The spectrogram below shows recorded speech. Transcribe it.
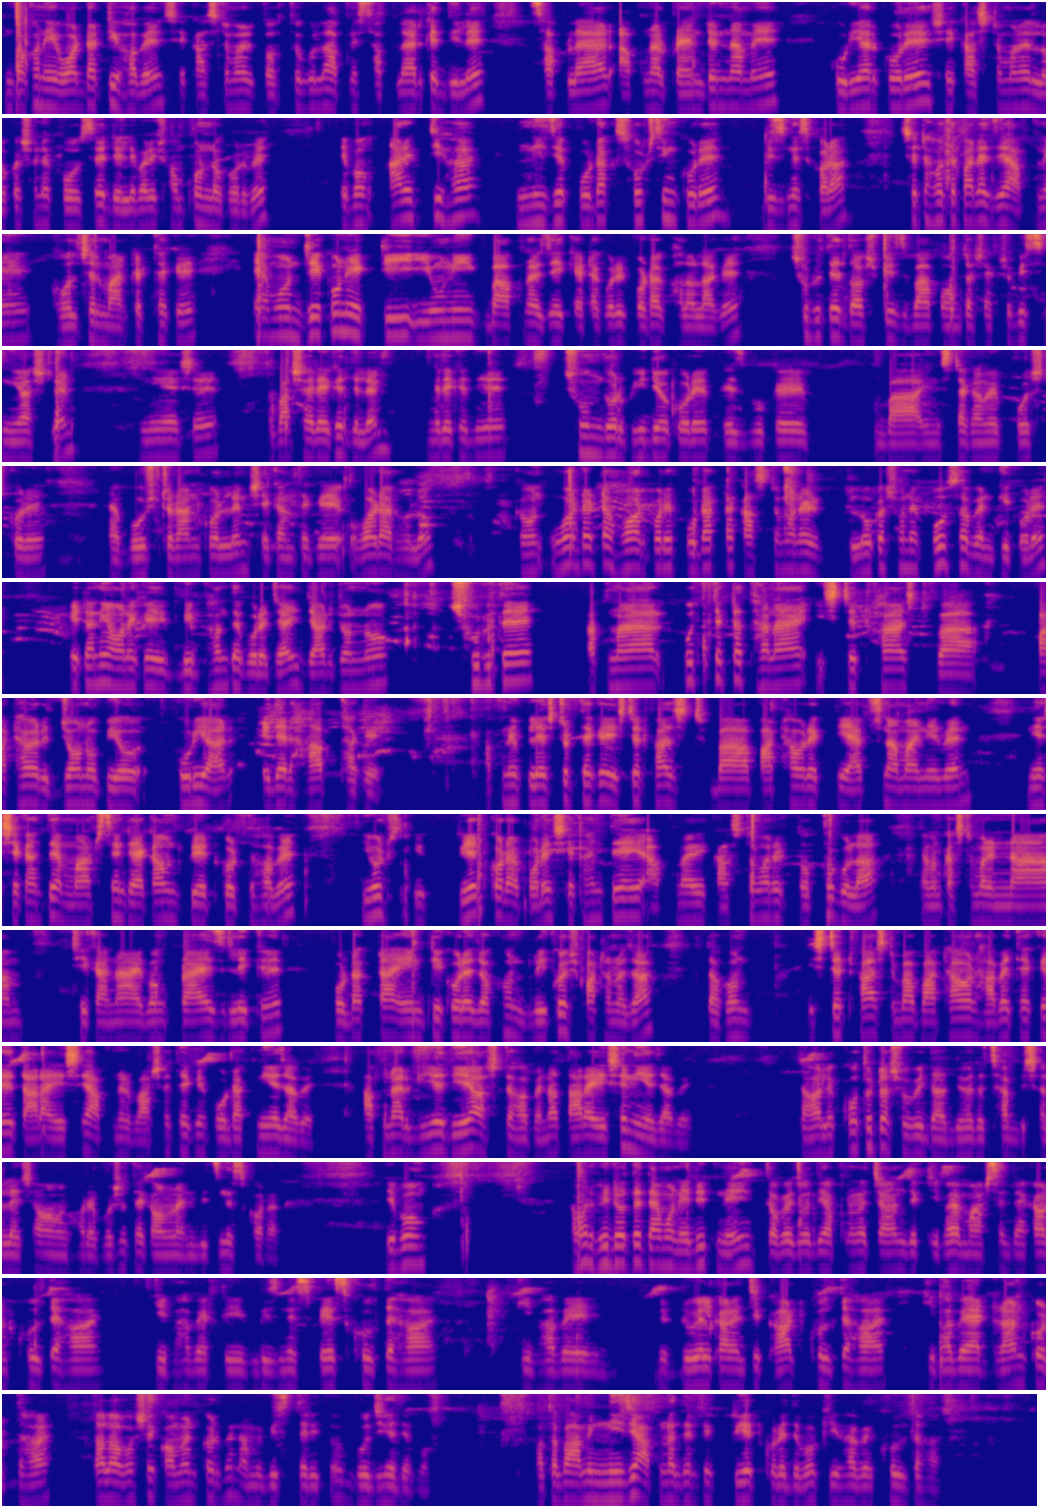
যখন এই অর্ডারটি হবে, সে কাস্টমারের তথ্যগুলো আপনি সাপ্লায়ারকে দিলে সাপ্লায়ার আপনার ব্র্যান্ডের নামে কুরিয়ার করে সেই কাস্টমারের লোকেশনে পৌঁছে ডেলিভারি সম্পূর্ণ করবে এবং আরেকটি হয় নিজে প্রোডাক্ট সোর্সিং করে বিজনেস করা। সেটা হতে পারে যে আপনি হোলসেল মার্কেট থেকে এমন যে কোনো একটি ইউনিক বা আপনার যে ক্যাটাগরির প্রোডাক্ট ভালো লাগে, শুরুতে দশ পিস বা পঞ্চাশ, একশো পিস নিয়ে আসলেন, নিয়ে এসে বাসায় রেখে দিলেন। রেখে দিয়ে সুন্দর ভিডিও করে ফেসবুকে বা ইনস্টাগ্রামে পোস্ট করে বুস্ট রান করলেন, সেখান থেকে অর্ডার হলো। কারণ অর্ডারটা হওয়ার পরে প্রোডাক্টটা কাস্টমারের লোকেশনে পৌঁছাবেন কি করে, এটা নিয়ে অনেকে বিভ্রান্তে পড়ে যায়, যার জন্য শুরুতে আপনার প্রত্যেকটা থানায় স্টেট ফার্স্ট বা পাঠাওয়ের জনপ্রিয় কুরিয়ার এদের হাব থাকে। আপনি প্লে স্টোর থেকে স্টেট ফার্স্ট বা পাঠাওর একটি অ্যাপস নামায় নেবেন নিয়ে সেখান থেকে মার্চেন্ট অ্যাকাউন্ট ক্রিয়েট করতে হবে। ইউর ক্রিয়েট করার পরে সেখান থেকে আপনার এই কাস্টমারের তথ্যগুলা, যেমন কাস্টমারের নাম, ঠিকানা এবং প্রাইস লিখে প্রোডাক্টটা এন্ট্রি করে যখন রিকোয়েস্ট পাঠানো যায়, তখন স্টেট ফার্স্ট বা পাঠাওয়ার হাবে থেকে তারা এসে আপনার বাসা থেকে প্রোডাক্ট নিয়ে যাবে। আপনার গিয়ে দিয়ে আসতে হবে না, তারা এসে নিয়ে যাবে। তাহলে কতটা সুবিধা দু হাজার ছাব্বিশ সালে এসে আমার ঘরে বসে থেকে অনলাইন বিজনেস করার? এবং আমার ভিডিওতে তেমন এডিট নেই, তবে যদি আপনারা চান যে কীভাবে মার্চেন্ট অ্যাকাউন্ট খুলতে হয়, কীভাবে একটি বিজনেস পেজ খুলতে হয়, কীভাবে ডুয়েল কারেন্সি কার্ড খুলতে হয়, কীভাবে অ্যাড রান করতে হয়, তাহলে অবশ্যই কমেন্ট করবেন, আমি বিস্তারিত বুঝিয়ে দেব। অথবা আমি নিজে আপনাদেরকে ক্রিয়েট করে দেব কীভাবে খুলতে হয়।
